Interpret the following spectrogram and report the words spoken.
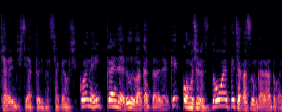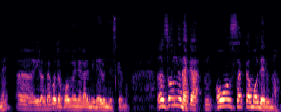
チャレンジしてやっております、社会風刺。これね、一回ね、ルール分かったらね、結構面白いんです。どうやって茶化すんかなとかね、うん、いろんなことをこう思いながら見れるんですけども。そんな中、大阪モデルの、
